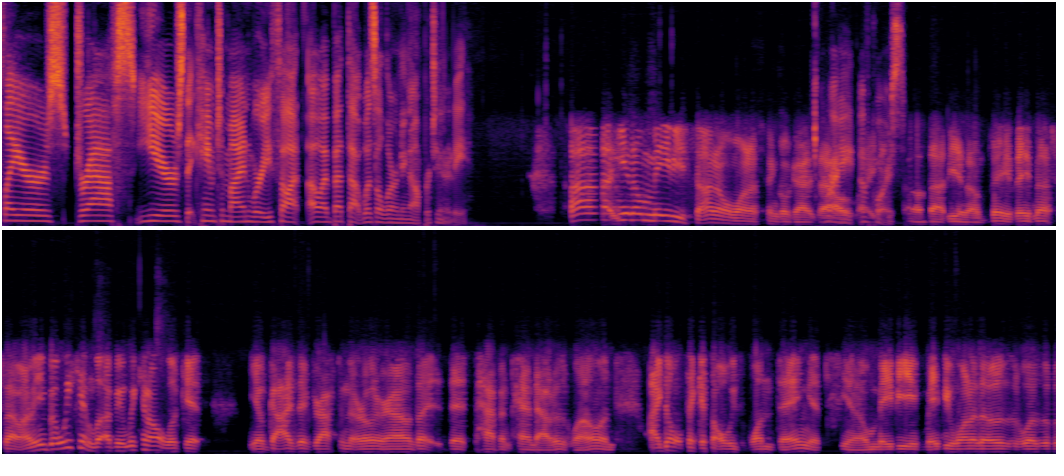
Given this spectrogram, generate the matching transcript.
players, drafts, years that came to mind where you thought, oh, I bet that was a learning opportunity? Uh, you know, maybe so. I don't want to single guys out. Right, like, of course. Uh, that you know they they mess up. I mean, but we can. I mean, we can all look at you know guys they've drafted in the early rounds that, that haven't panned out as well. And I don't think it's always one thing. It's you know maybe maybe one of those was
